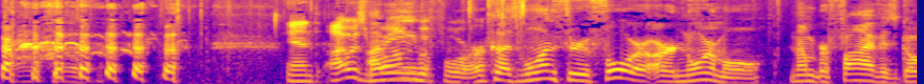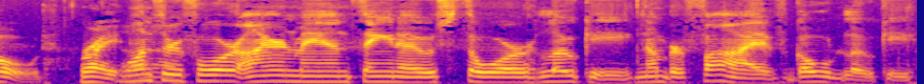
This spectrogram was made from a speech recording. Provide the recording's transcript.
And I was I wrong mean, before. Because one through four are normal. Number five is gold. Right. One through four, Iron Man, Thanos, Thor, Loki. Number five, Gold Loki.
